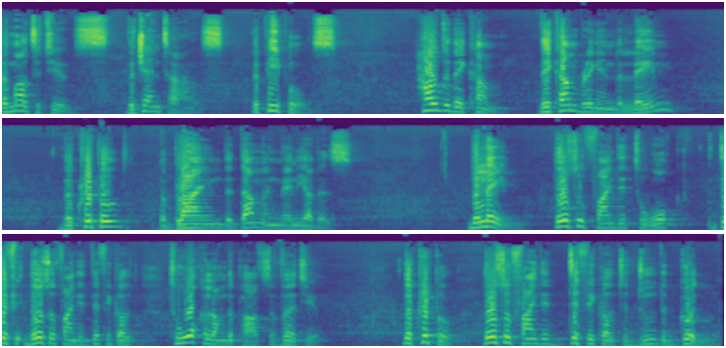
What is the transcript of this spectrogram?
the multitudes, the Gentiles, the peoples. How do they come? They come bringing the lame, the crippled, the blind, the dumb, and many others. The lame, those who find it to walk, those who find it difficult to walk along the paths of virtue. The crippled, those who find it difficult to do the good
